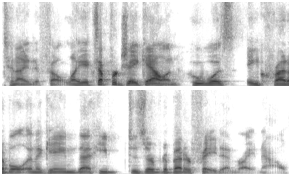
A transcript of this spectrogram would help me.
tonight, it felt like, except for Jake Allen, who was incredible in a game that he deserved a better fade in right now.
